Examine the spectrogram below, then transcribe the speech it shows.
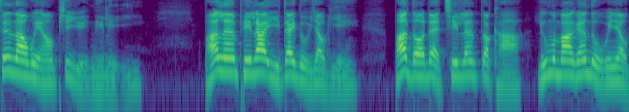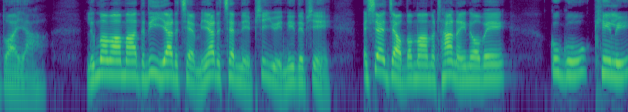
စင်စားဝင်အောင်ဖြစ်၍နေလေ၏ဘာလန်ဖေလာဤတိုက်သို့ရောက်လျင်ဘာတော်တဲ့ခြေလန်းတွက်ခါလူမမာကန်းသို့ဝင်ရောက်သွားရာလူမမာမာတတိရတစ်ချက်မရတစ်ချက်နှင့်ဖြစ်၍နေသည်ဖြင့် အဆက်အကြောက်ပမာမထားနိုင်တော့ပဲကိုကိုခင်လေး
